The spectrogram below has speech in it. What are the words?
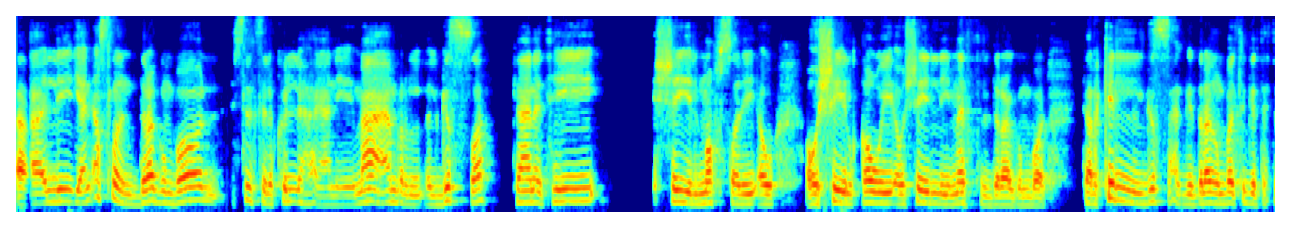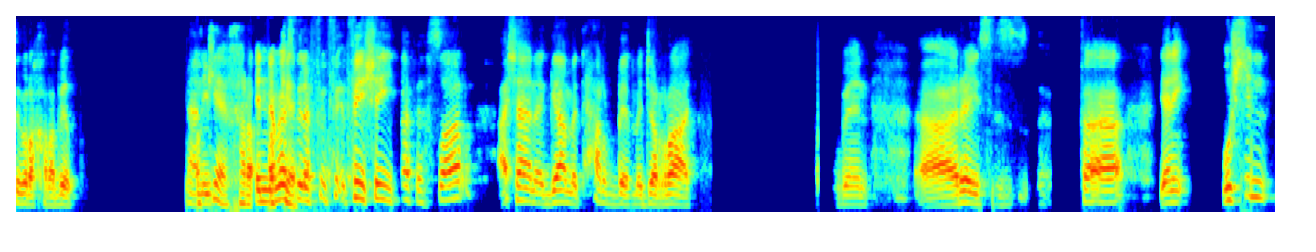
آه، اللي يعني أصلا دراغون بول السلسلة كلها يعني مع عمر القصة كانت هي الشيء المفصلي أو أو الشيء القوي أو الشيء اللي يمثل دراغون بول ترى كل القصة حق دراغون بول تقدر تعتبرها خرابيط. يعني أوكي خرا... إن مثلا في, في, في شيء تافه صار عشان قامت حرب بين مجرات وبين آه races ف يعني وش ال...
